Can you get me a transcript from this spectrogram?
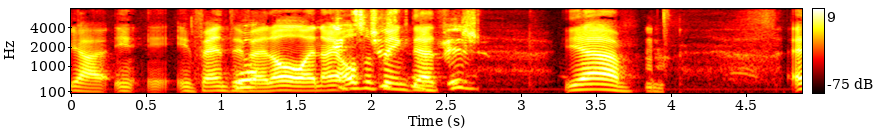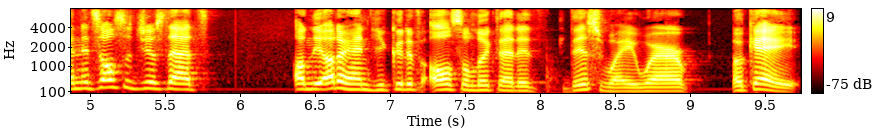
yeah in, in- inventive Well, at all. And I also think that vis- yeah, Mm. and it's also just that on the other hand, you could have also looked at it this way, where okay.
